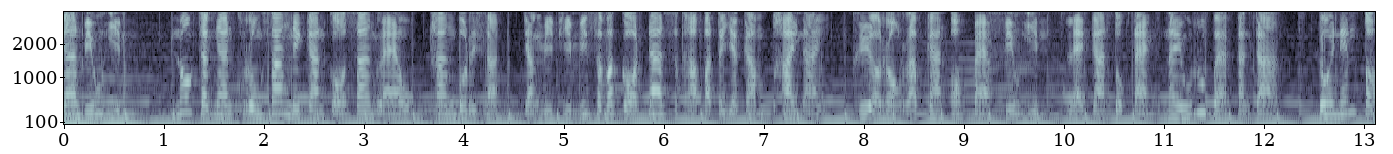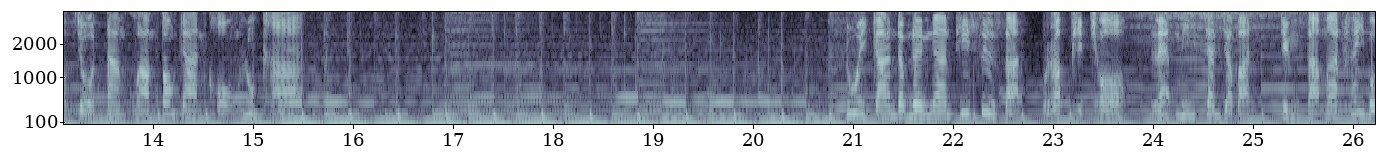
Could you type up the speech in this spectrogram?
งานบิวอิน นอกจากงานโครงสร้างในการก่อสร้างแล้ว ทางบริษัทยังมีทีมวิศวกรด้านสถาปัตยกรรมภายใน เพื่อรองรับการออกแบบบิวอิน และการตกแต่งในรูปแบบต่างๆ โดยเน้นตอบโจทย์ตามความต้องการของลูกค้า ด้วยการดำเนินงานที่ซื่อสัตย์รับผิดชอบ และมีจรรยาบรรณจึงสามารถให้บ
